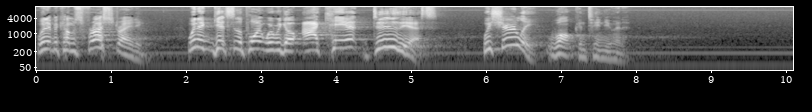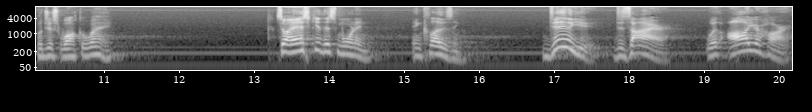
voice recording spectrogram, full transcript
when it becomes frustrating, when it gets to the point where we go, I can't do this, we surely won't continue in it. We'll just walk away. So I ask you this morning, in closing, do you desire with all your heart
